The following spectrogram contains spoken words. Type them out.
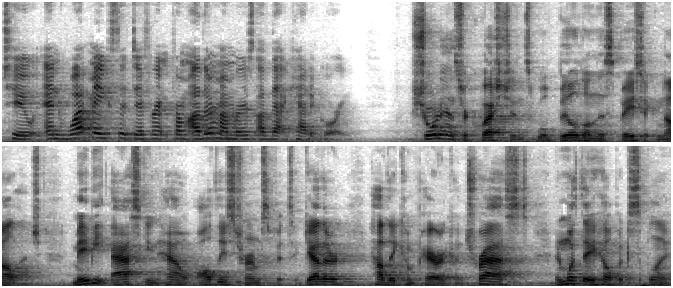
to and what makes it different from other members of that category. Short answer questions will build on this basic knowledge, maybe asking how all these terms fit together, how they compare and contrast, and what they help explain.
